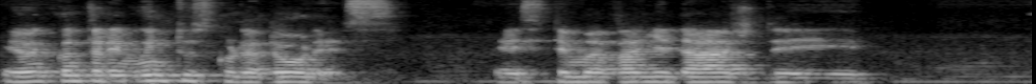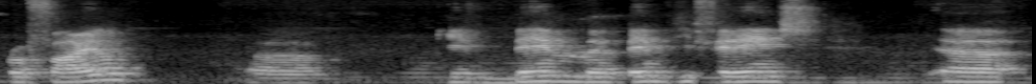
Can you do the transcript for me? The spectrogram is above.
eu encontrei muitos curadores. Eles têm uma variedade de profile uh, que é bem, bem diferente. Uh,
